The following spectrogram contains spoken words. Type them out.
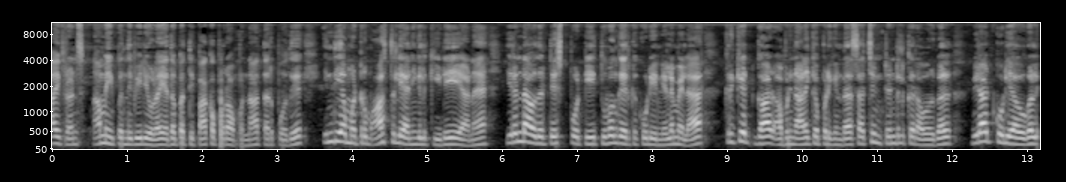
ஹாய் ஃப்ரெண்ட்ஸ் நாம் இப்போ இந்த வீடியோவில் எதை பற்றி பார்க்க போகிறோம் அப்படின்னா தற்போது இந்தியா மற்றும் ஆஸ்திரேலியா அணிகளுக்கு இடையேயான இரண்டாவது டெஸ்ட் போட்டி துவங்க இருக்கக்கூடிய நிலைமையில் கிரிக்கெட் காட் அப்படின்னு அழைக்கப்படுகின்ற சச்சின் டெண்டுல்கர் அவர்கள் விராட் கோலி அவர்கள்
